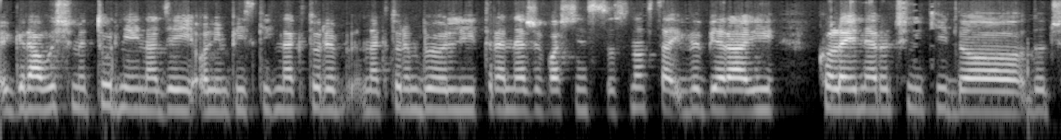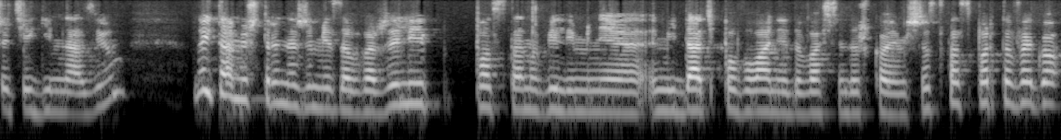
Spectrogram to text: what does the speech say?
y, grałyśmy turniej nadziei olimpijskich, na, który, na którym byli trenerzy właśnie z Sosnowca i wybierali kolejne roczniki do, do trzeciej gimnazjum. No i tam już trenerzy mnie zauważyli, postanowili mnie, mi dać powołanie do właśnie do szkoły mistrzostwa sportowego.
